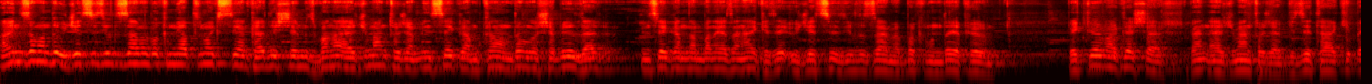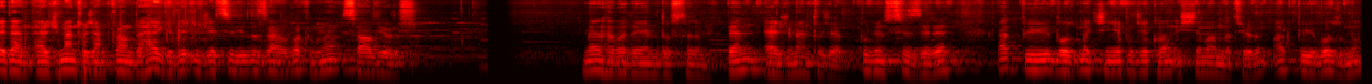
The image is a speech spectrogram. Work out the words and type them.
Aynı zamanda ücretsiz yıldızlama bakımı yaptırmak isteyen kardeşlerimiz bana Ercüment Hocam Instagram kanalından ulaşabilirler. Instagram'dan bana yazan herkese ücretsiz yıldızlama bakımını da yapıyorum. Bekliyorum arkadaşlar. Ben Ercüment Hoca. Bizi takip eden Ercüment Hocam kanalında herkese ücretsiz yıldızlama bakımını sağlıyoruz. Merhaba değerli dostlarım. Ben Ercüment Hoca. Bugün sizlere akbüyü bozmak için yapılacak olan işlemi anlatıyorum. Akbüyü bozumu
